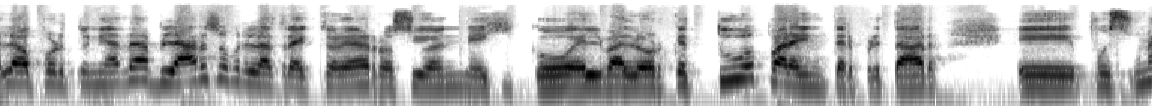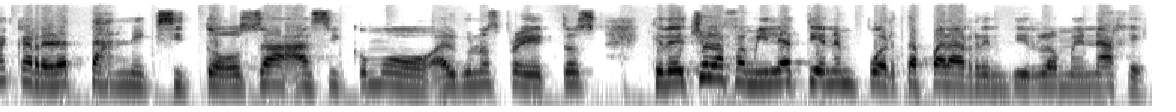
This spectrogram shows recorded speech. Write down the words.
la oportunidad de hablar sobre la trayectoria de Rocío en México, el valor que tuvo para interpretar eh, pues una carrera tan exitosa, así como algunos proyectos que de hecho la familia tiene en puerta para rendirle homenaje.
